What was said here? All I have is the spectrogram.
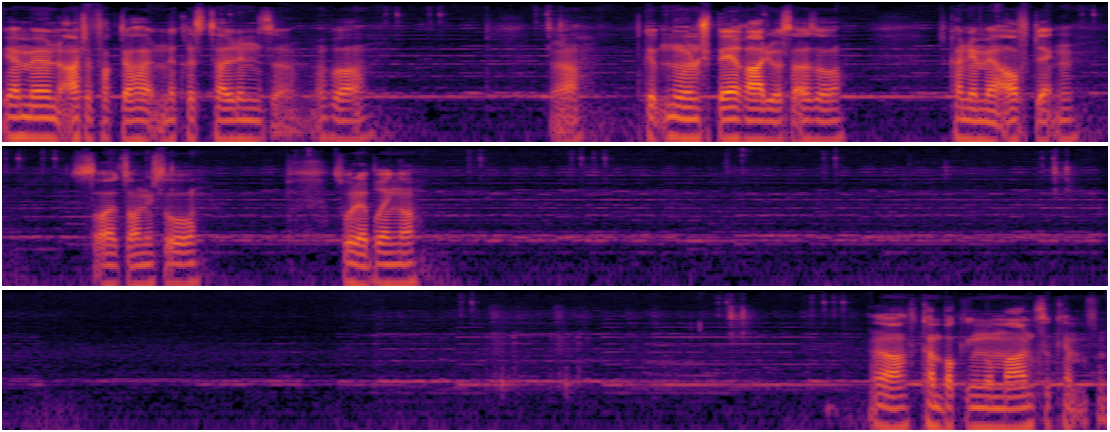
Wir haben ja ein Artefakt erhalten, eine Kristalllinse, aber ja, gibt nur einen Sperrradius, also ich kann hier mehr aufdecken. Das ist jetzt auch nicht so so der Bringer. Ja, kein Bock gegen Nomaden zu kämpfen.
